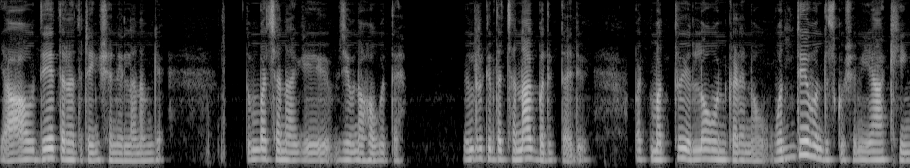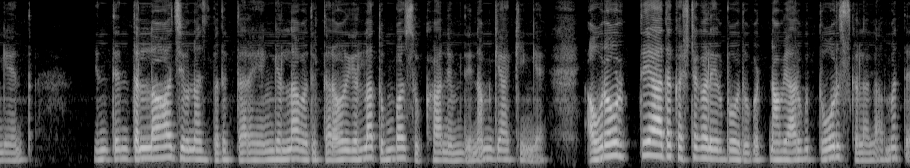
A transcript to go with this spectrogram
ಯಾವುದೇ ಥರದ ಟೆನ್ಷನ್ ಇಲ್ಲ ನಮಗೆ. ತುಂಬ ಚೆನ್ನಾಗಿ ಜೀವನ ಹೋಗುತ್ತೆ. ಎಲ್ರಿಗಿಂತ ಚೆನ್ನಾಗಿ ಬದುಕ್ತಾ ಇದ್ದೀವಿ. ಬಟ್ ಮತ್ತು ಎಲ್ಲೋ ಒಂದು ಕಡೆ ನಾವು ಒಂದೇ ಒಂದು ಕ್ವಶನ್ ಯಾಕೆ ಹೀಗೆ ಅಂತ. ಎಂತೆಂತೆಲ್ಲ ಜೀವನ ಬದುಕ್ತಾರೆ, ಹೆಂಗೆಲ್ಲ ಬದುಕ್ತಾರೆ, ಅವರಿಗೆಲ್ಲ ತುಂಬ ಸುಖ, ನೆಮ್ಮದಿ, ನಮ್ಗೆ ಯಾಕೆ ಹಿಂಗೆ? ಅವ್ರವ್ರದ್ದೇ ಆದ ಕಷ್ಟಗಳಿರ್ಬೋದು, ಬಟ್ ನಾವು ಯಾರಿಗೂ ತೋರಿಸ್ಕೊಳ್ಳಲ್ಲ ಮತ್ತು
